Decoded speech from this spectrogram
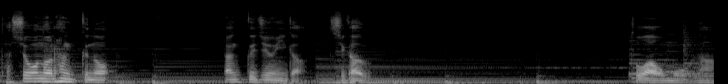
多少のランクのランク順位が違う。とは思うな。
